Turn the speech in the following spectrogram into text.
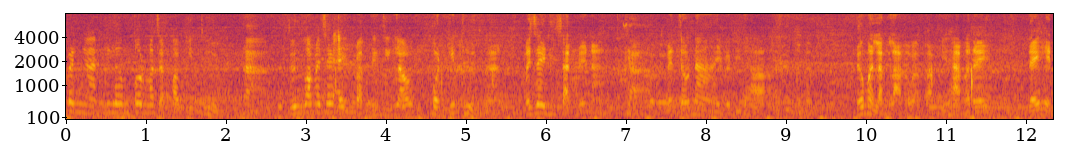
เป็นงานที่เริ่มต้นมาจากความคิดถึง ค่ะ ซึ่งก็ไม่ใช่ไอ้แบบจริง ๆ แล้วคนคิดถึงอะไม่ใช่ดิฉันด้วยนะค่ะ เป็นเจ้านายเป็นพิธาเรื่องเหมือนหลังๆอะแบบแบบพิธาก็ได้ได้เห็น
